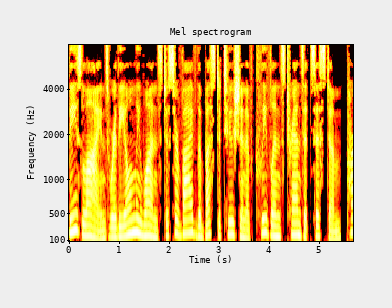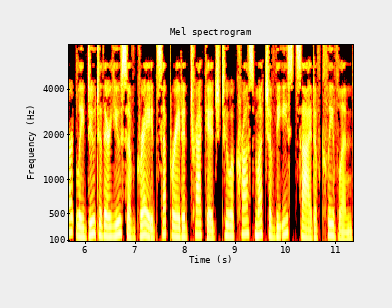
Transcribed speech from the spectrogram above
These lines were the only ones to survive the bustitution of Cleveland's transit system, partly due to their use of grade-separated trackage to across much of the east side of Cleveland.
